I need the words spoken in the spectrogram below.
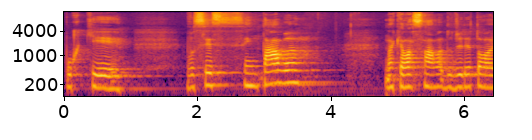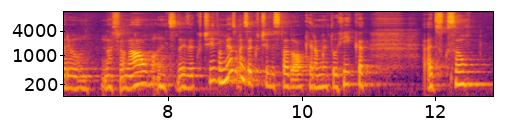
porque você sentava naquela sala do diretório nacional, antes da executiva, mesmo a executiva estadual, que era muito rica, a discussão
